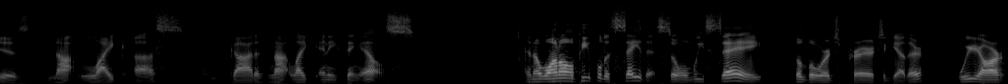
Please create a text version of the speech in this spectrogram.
is not like us and God is not like anything else. And I want all people to say this. So when we say the Lord's Prayer together, we are,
